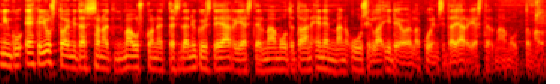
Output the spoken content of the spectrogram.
niin kuin ehkä just toi, mitä sä sanoit, että mä uskon, että sitä nykyistä järjestelmää muutetaan enemmän uusilla ideoilla kuin sitä järjestelmää muuttamalla.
